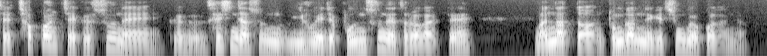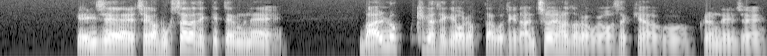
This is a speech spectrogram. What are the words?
제 첫 번째 그 순에 그 새신자 순 이후에 이제 본 순에 들어갈 때 만났던 동갑내기 친구였거든요. 이제 제가 목사가 됐기 때문에 말 놓기가 되게 어렵다고 되게 난처해 하더라고요. 어색해 하고. 그런데 이제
